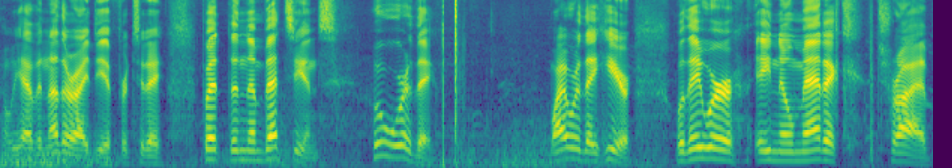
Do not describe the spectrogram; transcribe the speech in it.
We have another idea for today. But the Nabateans, who were they? Why were they here? Well, they were a nomadic tribe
